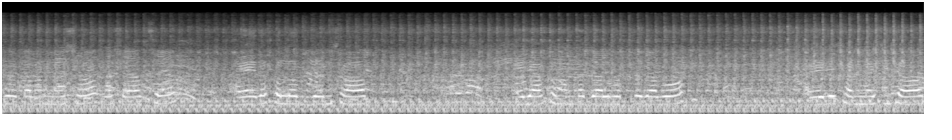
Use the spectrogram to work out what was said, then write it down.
পুজোর তেমন মেশো বসে আছে। আর এই দেখো লোকজন সব। এই যে এখন আমরা জল ভরতে যাব। আর এই যে সন্ন্যাসী সব।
